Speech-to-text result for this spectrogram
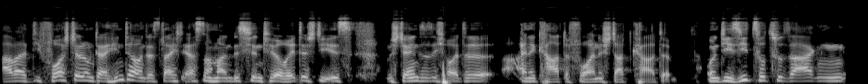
Aber die Vorstellung dahinter, und das vielleicht erst noch mal ein bisschen theoretisch, die ist, stellen Sie sich heute eine Karte vor, eine Stadtkarte. Und die sieht sozusagen,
